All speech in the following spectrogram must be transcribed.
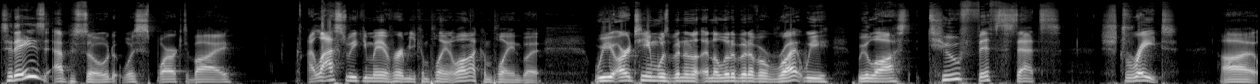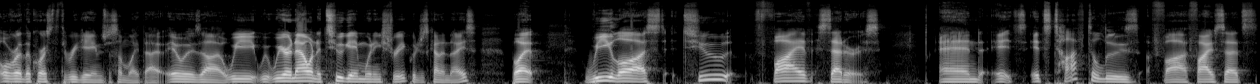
today's episode was sparked by uh, last week. You may have heard me complain. Well, not complain, but we our team was been in a, in a little bit of a rut. We we lost two fifth sets straight uh, over the course of three games or something like that. It was uh, we, we are now on a two game winning streak, which is kind of nice. But we lost two five setters, and it's it's tough to lose five, five sets.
